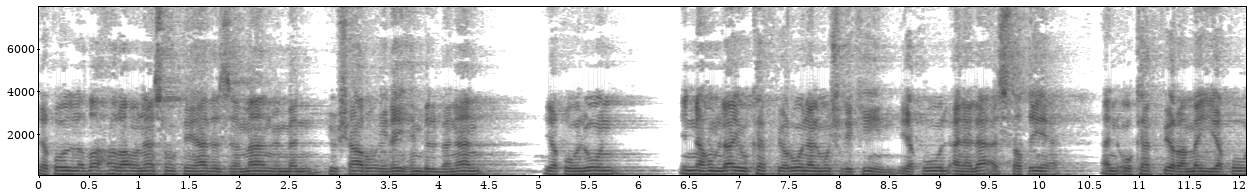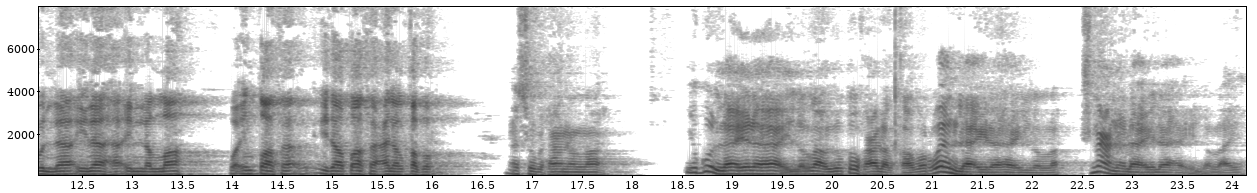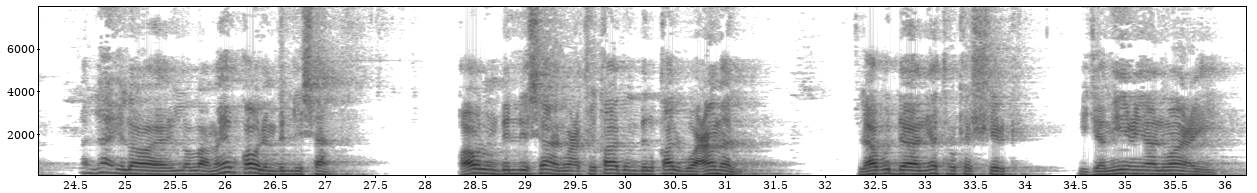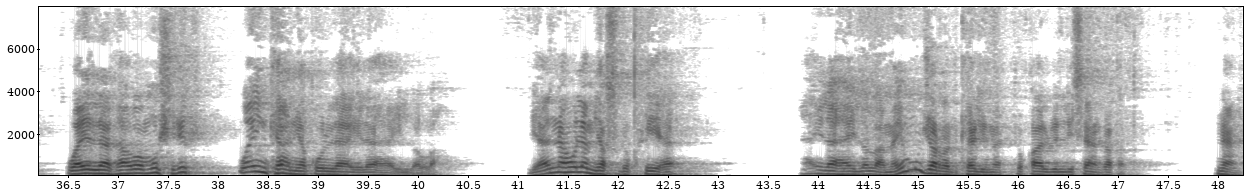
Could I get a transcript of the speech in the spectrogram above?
يقول ظهر أناس في هذا الزمان ممن يشار إليهم بالبنان يقولون إنهم لا يكفرون المشركين. يقول أنا لا أستطيع أن أكفر من يقول لا إله إلا الله وإن طاف إذا طاف على القبر. سبحان الله يقول لا إله إلا الله ويطوف على القبر وين لا إله إلا الله؟ إيش معنى لا إله إلا الله؟ لا إله إلا الله ما هي بقول باللسان. قول باللسان واعتقاد بالقلب وعمل. لا بد أن يترك الشرك بجميع أنواعه وإلا فهو مشرك وإن كان يقول لا إله إلا الله. لأنه لم يصدق فيها. لا إله إلا الله ما هي مجرد كلمة تقال باللسان فقط. نعم.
